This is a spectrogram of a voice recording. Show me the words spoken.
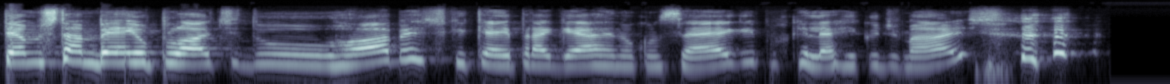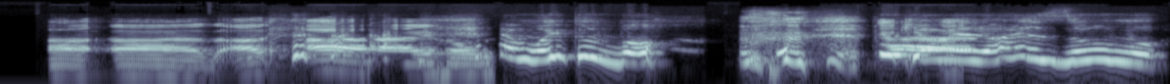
Temos também o plot do Robert, que quer ir pra guerra e não consegue, porque ele é rico demais. A, a, a, a, ai, Raul, é muito bom. Porque é o melhor resumo.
